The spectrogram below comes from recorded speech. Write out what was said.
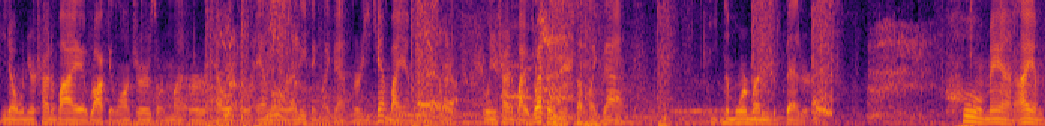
you know, when you're trying to buy rocket launchers or, or health or ammo or anything like that, or you can't buy ammo, I'm sorry, when you're trying to buy weapons and stuff like that, the more money the better. Oh man, I am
